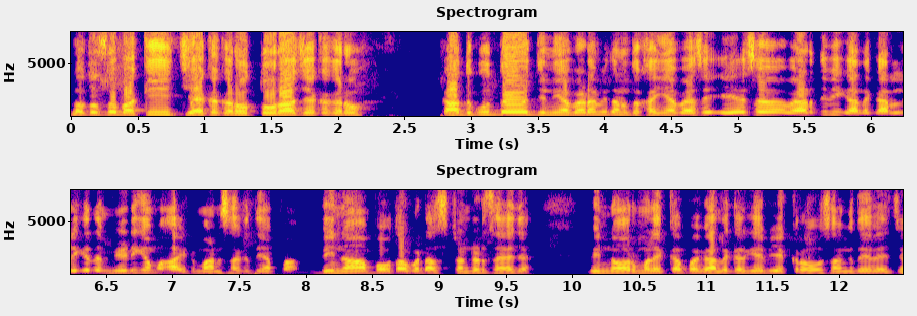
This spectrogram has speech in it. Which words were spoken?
ਲਓ ਦੋਸਤੋ ਬਾਕੀ ਚੈੱਕ ਕਰੋ ਤੋਰਾ ਚੈੱਕ ਕਰੋ। ਕੱਦ ਕੁੱਦ ਜਿੰਨੀਆਂ ਵੈੜਾਂ ਵੀ ਤੁਹਾਨੂੰ ਦਿਖਾਈਆਂ ਵੈਸੇ ਇਸ ਵੈੜ ਦੀ ਵੀ ਗੱਲ ਕਰ ਲਈਏ ਤੇ ਮੀਡੀਅਮ ਹਾਈਟ ਮੰਨ ਸਕਦੇ ਆਪਾਂ ਵੀ ਨਾ ਬਹੁਤਾ ਵੱਡਾ ਸਟੈਂਡਰਡ ਸਾਈਜ਼ ਵੀ ਨਾਰਮਲ ਇੱਕ ਆਪਾਂ ਗੱਲ ਕਰੀਏ ਵੀ ਇਹ ਕ੍ਰੋਸ ਅੰਗ ਦੇ ਵਿੱਚ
